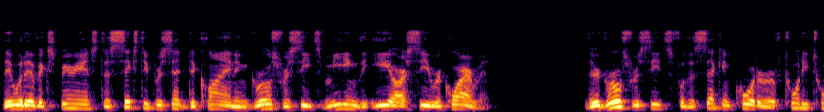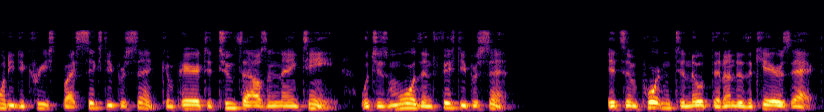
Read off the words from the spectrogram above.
they would have experienced a 60% decline in gross receipts meeting the ERC requirement. Their gross receipts for the second quarter of 2020 decreased by 60% compared to 2019, which is more than 50%. It's important to note that under the CARES Act,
